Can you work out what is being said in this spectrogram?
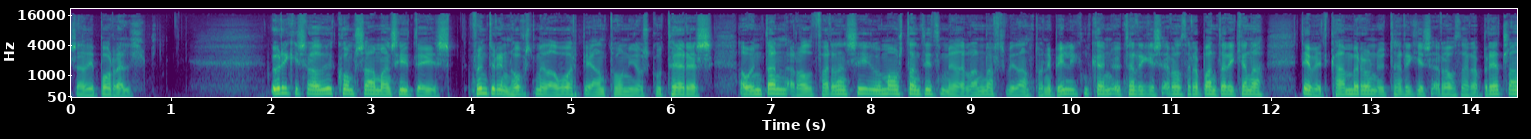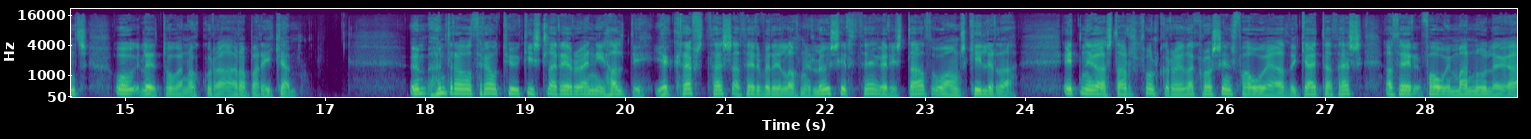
saði Borrell. Öryggisráðið kom saman síðdegis. Fundurinn hófst með ávarfi Antóniós Guterres. Á undan ráðfærðan sig um ástandið meðal annars við Antoni Billingan, utanryggisráþara bandaríkjana, David Cameron, utanryggisráþara Bretlands og leðtógan okkura Araparíkja. Um 130 gíslar eru enni í haldi. Ég krefst þess að þeir verði látnir lausir þegar í stað og án skilir það. Einnig að starfsfólk Rauðakrossins fái að gæta þess að þeir fái mannúlega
